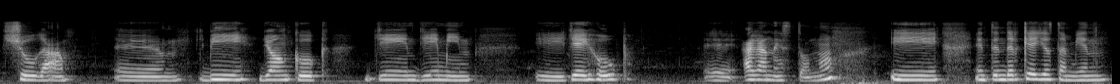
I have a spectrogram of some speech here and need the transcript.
Suga, eh, B, Jungkook, Jin, Jimin y J-Hope eh, hagan esto, ¿no? Y entender que ellos también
